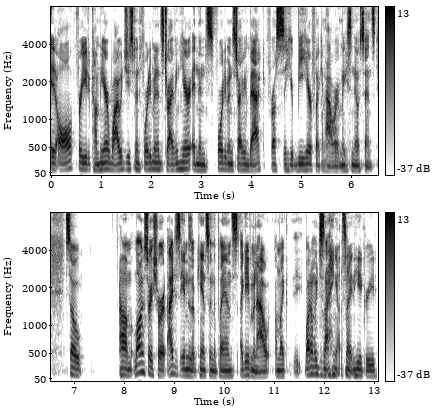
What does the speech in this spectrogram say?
at all for you to come here. Why would you spend 40 minutes driving here and then 40 minutes driving back for us to here, be here for like an hour? It makes no sense. So um, long story short, I just ended up canceling the plans. I gave him an out. I'm like, why don't we just not hang out tonight? And he agreed.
